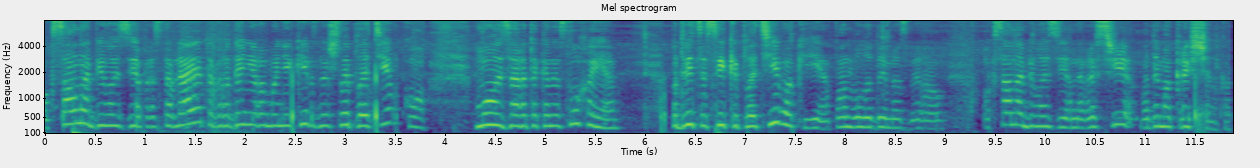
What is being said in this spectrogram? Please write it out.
Оксана Білозір, представляєте, в родині Романяків знайшли платівку. Молодь зараз таке не слухає. Подивіться, скільки платівок є. Пан Володимир збирав. Оксана Білозір, на версі Вадима Крищенка.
